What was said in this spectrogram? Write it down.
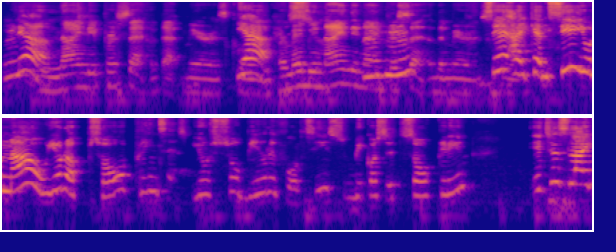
yeah Ninety percent of that mirror is clean, Yeah. or maybe ninety-nine percent of the mirror. Is See, I can see you now. You're a so princess. You're so beautiful. See, because it's so clean. It's just like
